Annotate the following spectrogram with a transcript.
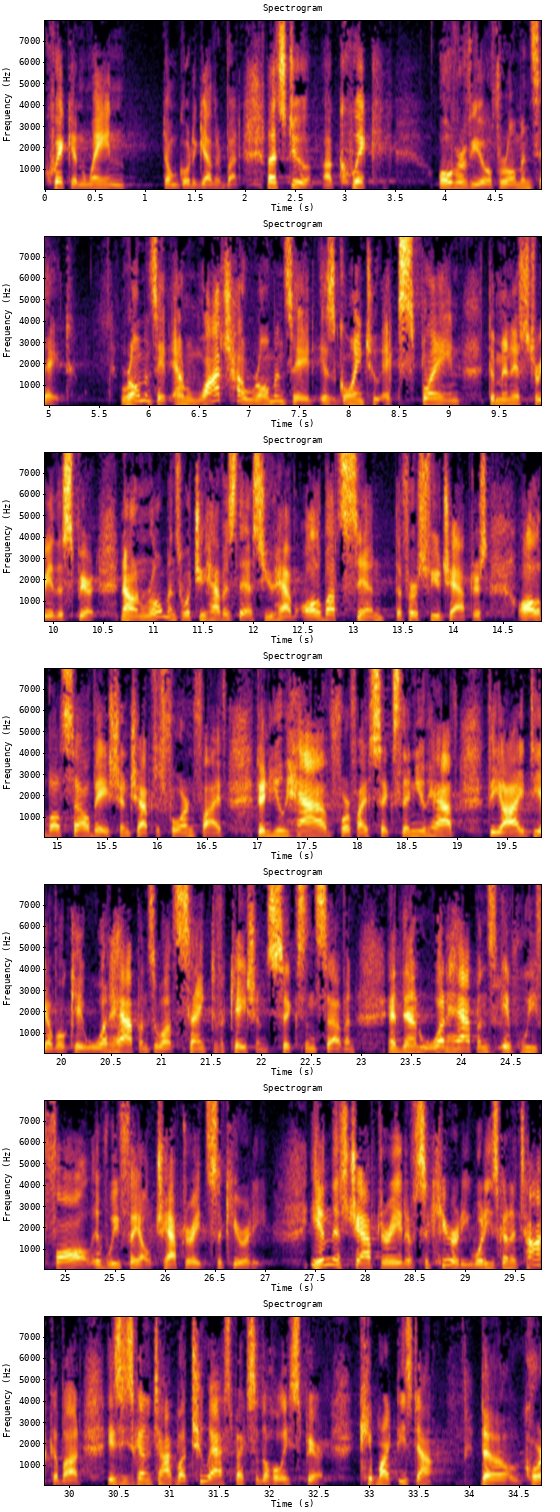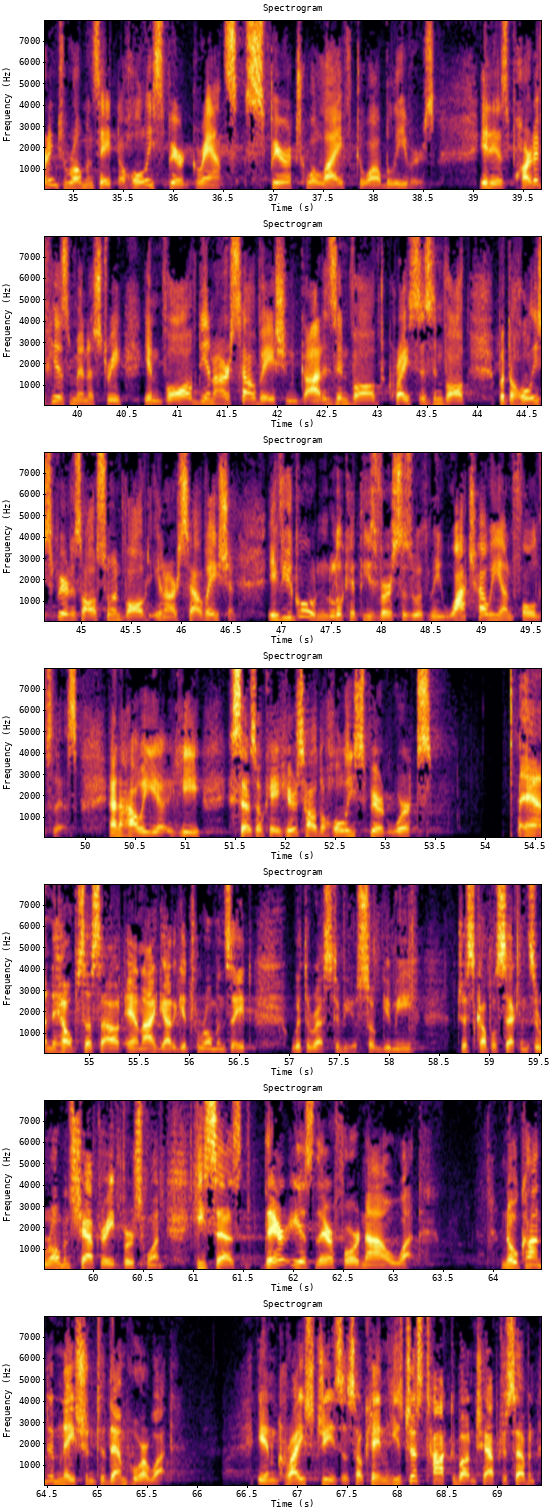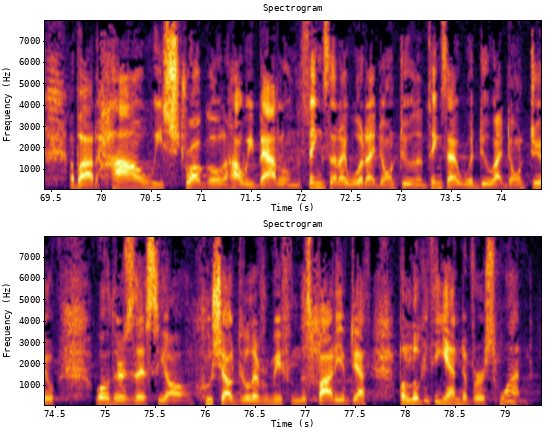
quick and Wayne don't go together, but let's do a quick overview of Romans 8. Romans 8, and watch how Romans 8 is going to explain the ministry of the Spirit. Now, in Romans, what you have is this you have all about sin, the first few chapters, all about salvation, chapters 4 and 5. Then you have 4, 5, 6. Then you have the idea of, okay, what happens about sanctification, 6 and 7. And then what happens if we fall, if we fail, chapter 8, security. In this chapter 8 of security, what he's going to talk about is he's going to talk about two aspects of the Holy Spirit. Mark these down. The, according to Romans 8, the Holy Spirit grants spiritual life to all believers. It is part of His ministry, involved in our salvation. God is involved, Christ is involved, but the Holy Spirit is also involved in our salvation. If you go and look at these verses with me, watch how He unfolds this and how He, uh, he says, okay, here's how the Holy Spirit works and helps us out. And I got to get to Romans 8 with the rest of you. So give me just a couple seconds. In Romans chapter 8, verse 1, he says, There is therefore now what? No condemnation to them who are what? in Christ Jesus. Okay, and he's just talked about in chapter 7 about how we struggle and how we battle and the things that I would, I don't do, and the things I would do, I don't do. Well, there's this, you know, who shall deliver me from this body of death? But look at the end of verse 1.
